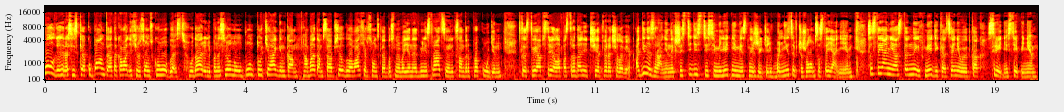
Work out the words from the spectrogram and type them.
полдень российские оккупанты атаковали Херсонскую область. Ударили по населенному пункту Тягинка. Об этом сообщил глава Херсонской областной военной администрации Александр Прокудин. Вследствие обстрела пострадали четверо человек. Один из раненых – 67-летний местный житель в больнице в тяжелом состоянии. Состояние остальных медики оценивают как средней степени.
